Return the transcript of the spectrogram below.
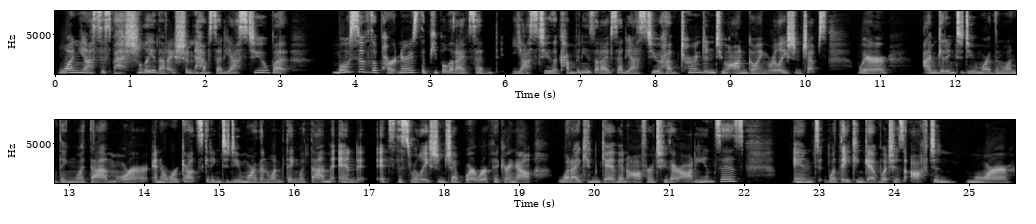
one yes, especially that I shouldn't have said yes to, but most of the partners, the people that I've said yes to, the companies that I've said yes to have turned into ongoing relationships where I'm getting to do more than one thing with them, or Inner Workouts getting to do more than one thing with them. And it's this relationship where we're figuring out what I can give and offer to their audiences and what they can give, which is often more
